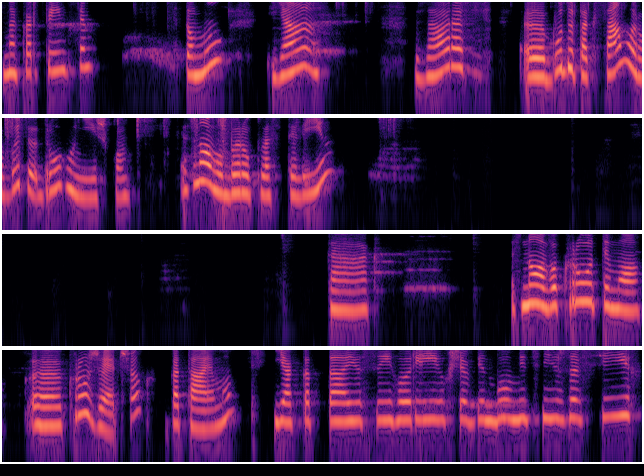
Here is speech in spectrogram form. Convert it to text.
на картинці. Тому я зараз е, буду так само робити другу ніжку. Знову беру пластилін. Так. Знову крутимо е, кружечок, катаємо. Я катаю свій горіх, щоб він був міцніш за всіх.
